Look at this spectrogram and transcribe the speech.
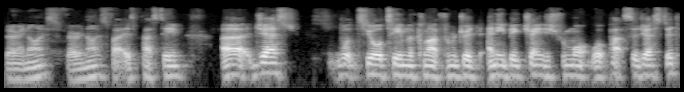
Very nice, very nice. That is Pat's team. Uh, Jess, what's your team looking like for Madrid? Any big changes from what, what Pat suggested?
